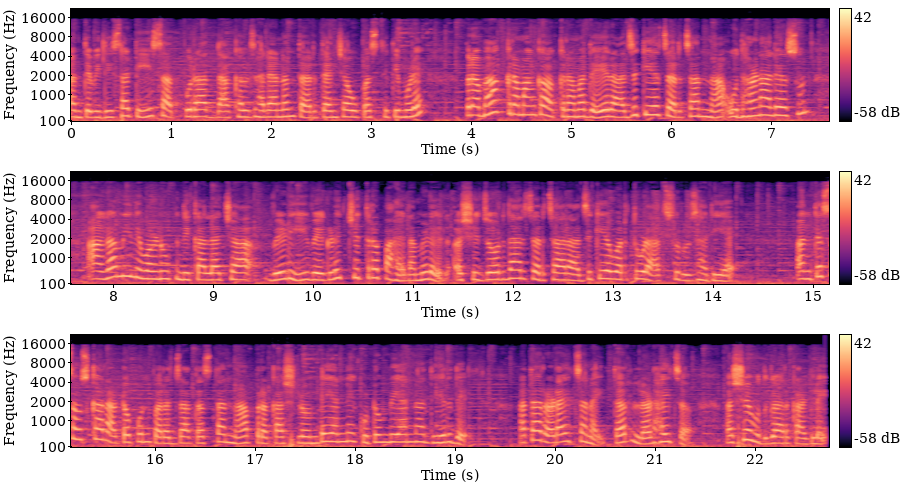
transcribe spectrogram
अंत्यविधीसाठी सातपुरात दाखल झाल्यानंतर त्यांच्या उपस्थितीमुळे प्रभाग क्रमांक अकरामध्ये राजकीय चर्चांना उधाण आले असून आगामी निवडणूक निकालाच्या वेळी वेगळेच चित्र पाहायला मिळेल अशी जोरदार चर्चा राजकीय वर्तुळात सुरू झाली आहे. अंत्यसंस्कार आटोपून परत जात असताना प्रकाश लोंढे यांनी कुटुंबियांना धीर देत आता रडायचं नाही तर लढायचं असे उद्गार काढले.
